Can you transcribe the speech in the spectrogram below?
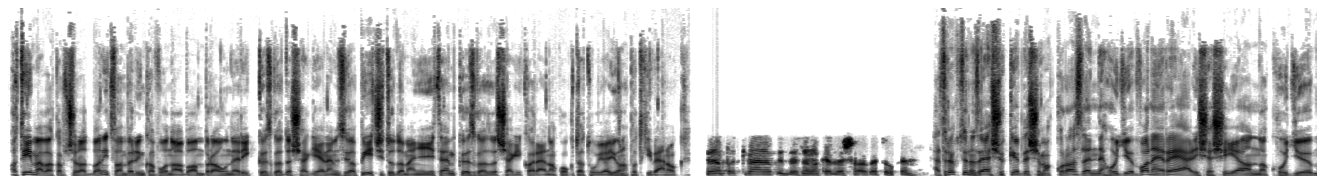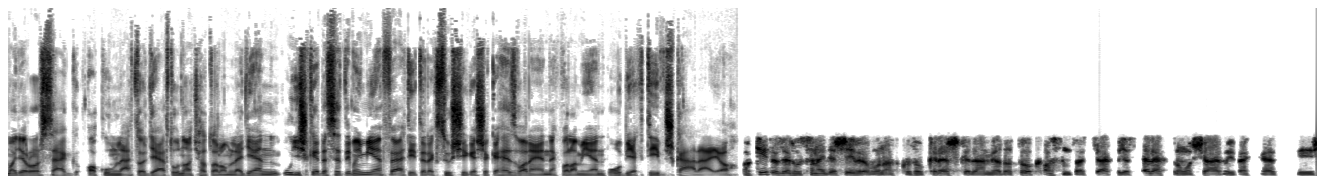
A témával kapcsolatban itt van velünk a vonalban Braun Erik közgazdasági elemző, a Pécsi Tudományegyetem közgazdasági karának oktatója. Jó napot kívánok! Jó napot kívánok, üdvözlöm a kedves hallgatókat! Hát rögtön az első kérdésem akkor az lenne, hogy van-e reális esélye annak, hogy Magyarország akkumulátorgyártó nagyhatalom legyen. Úgy is kérdezhetném, hogy milyen feltételek szükségesek ehhez, van-e ennek valamilyen objektív skálája? A 2021-es évre vonatkozó kereskedelmi adatok azt mutatják, hogy az elektromos járművekhez is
